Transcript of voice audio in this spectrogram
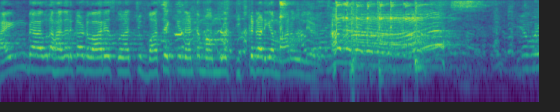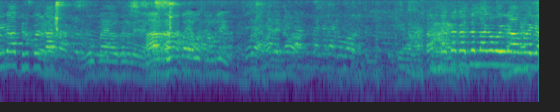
హైన్ బ్యాగులో ఆధార్ కార్డు వారేసుకొని వచ్చి బస్ ఎక్కిందంటే మమ్మల్ని టిక్కెట్ అడిగే మానవులు లేడు. రూపాయి అవసరం లేదు. ఆ రూపాయి అవసరం లేదు. సమ్మక్క గద్దెలాగా అమ్మయ్య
